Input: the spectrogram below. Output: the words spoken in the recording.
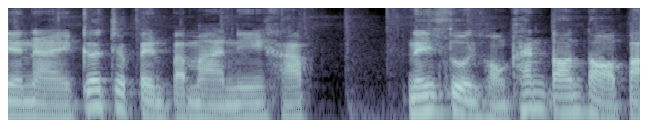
ยาไนด์ก็จะเป็นประมาณนี้ครับ ในส่วนของขั้นตอนต่อไป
